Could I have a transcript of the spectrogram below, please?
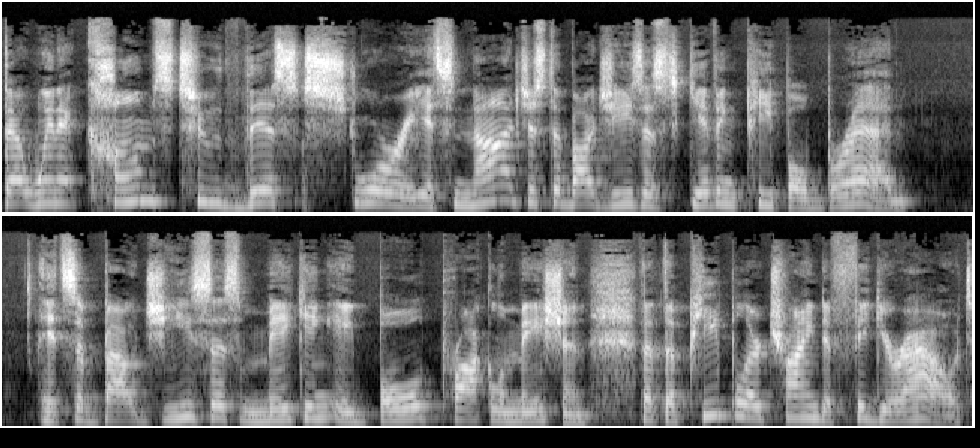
that when it comes to this story, it's not just about Jesus giving people bread. It's about Jesus making a bold proclamation that the people are trying to figure out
